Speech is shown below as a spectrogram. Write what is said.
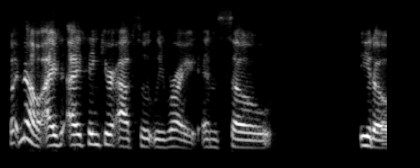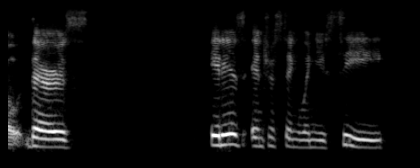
but no, I, I think you're absolutely right. And so, you know, there's, it is interesting when you see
